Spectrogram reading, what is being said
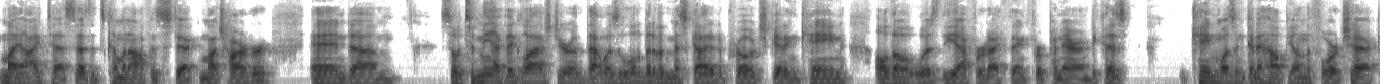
my eye test says it's coming off his stick much harder. And um, so to me, I think last year that was a little bit of a misguided approach getting Kane, although it was the effort, I think, for Panarin because Kane wasn't going to help you on the forecheck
